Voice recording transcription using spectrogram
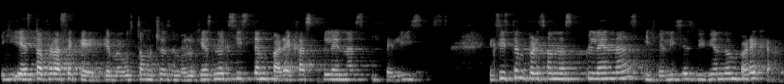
y esta frase que, que me gusta mucho de semiología es no existen parejas plenas y felices. Existen personas plenas y felices viviendo en pareja.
